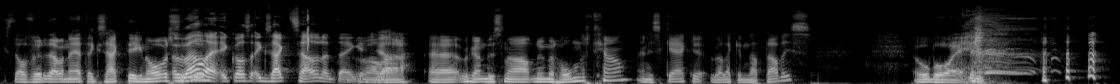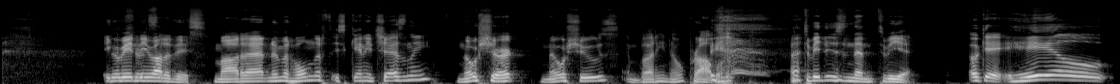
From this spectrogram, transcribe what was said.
Ik stel voor dat we net exact tegenover zullen. wel, hè, ik was exact hetzelfde aan het denken. Voilà. Ja. Eh, we gaan dus naar nummer 100 gaan en eens kijken welke dat, dat is. Oh boy. Ik No weet shirt niet wat het is, maar eh, nummer 100 is Kenny Chesney. No shirt, no shoes and buddy, no problem. Uit 2002. Oké, heel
